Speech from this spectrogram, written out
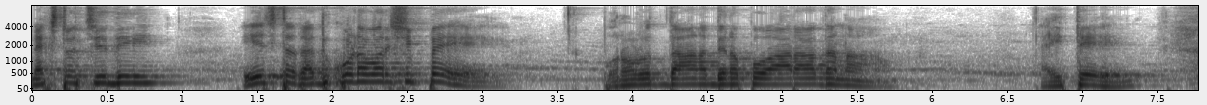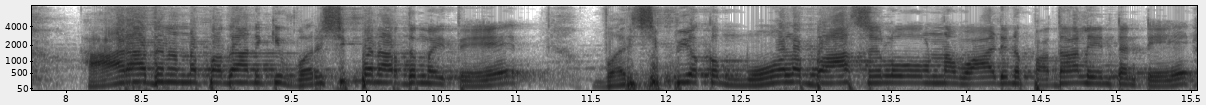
నెక్స్ట్ వచ్చేది ఈస్టర్ అది కూడా వర్షిప్పే పునరుద్ధాన దినపు ఆరాధన. అయితే ఆరాధన అన్న పదానికి వర్షిప్ అని అర్థమైతే వర్షిప్ యొక్క మూల భాషలో ఉన్న వాడిన పదాలు ఏంటంటే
